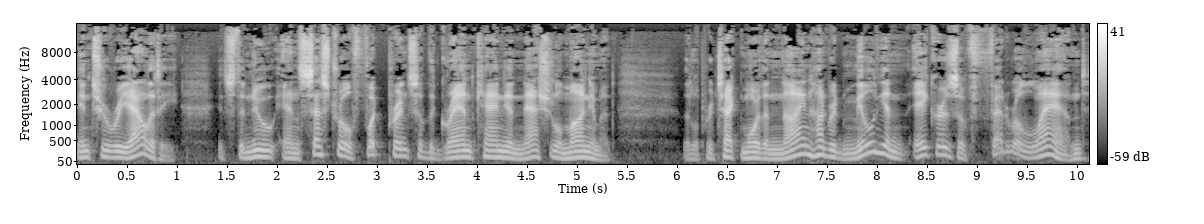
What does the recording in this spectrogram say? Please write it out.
into reality. It's the new ancestral footprints of the Grand Canyon National Monument that'll protect more than 900 million acres of federal land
